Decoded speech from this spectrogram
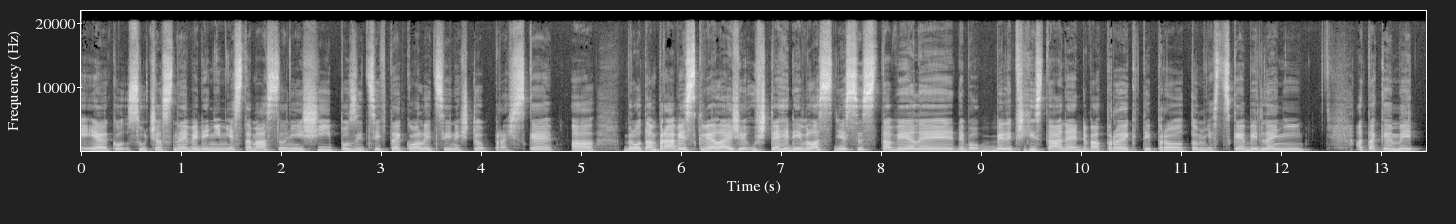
jako současné vedení města má silnější pozici v té koalici než to pražské. A bylo tam právě skvělé, že už tehdy vlastně se stavěly nebo byly přichystány dva projekty pro to městské bydlení a také mi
